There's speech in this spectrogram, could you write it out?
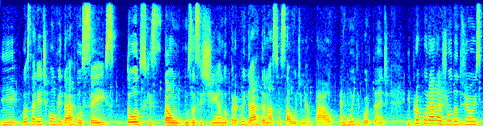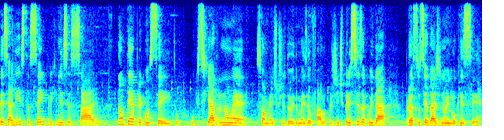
e gostaria de convidar vocês, todos que estão nos assistindo, para cuidar da nossa saúde mental. É muito importante e procurar a ajuda de um especialista sempre que necessário. Não tenha preconceito. O psiquiatra não é só médico de doido, mas eu falo que a gente precisa cuidar para a sociedade não enlouquecer.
